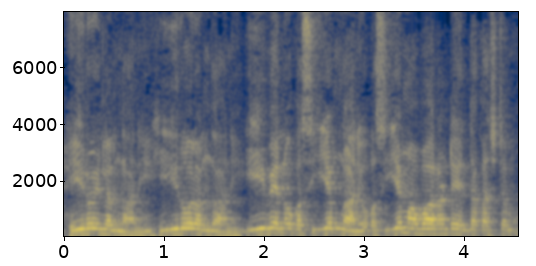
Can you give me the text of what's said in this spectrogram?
హీరోయిన్లను కానీ హీరోలను కానీ ఈవెన్ ఒక సీఎం కానీ ఒక సీఎం అవ్వాలంటే ఎంత కష్టము?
